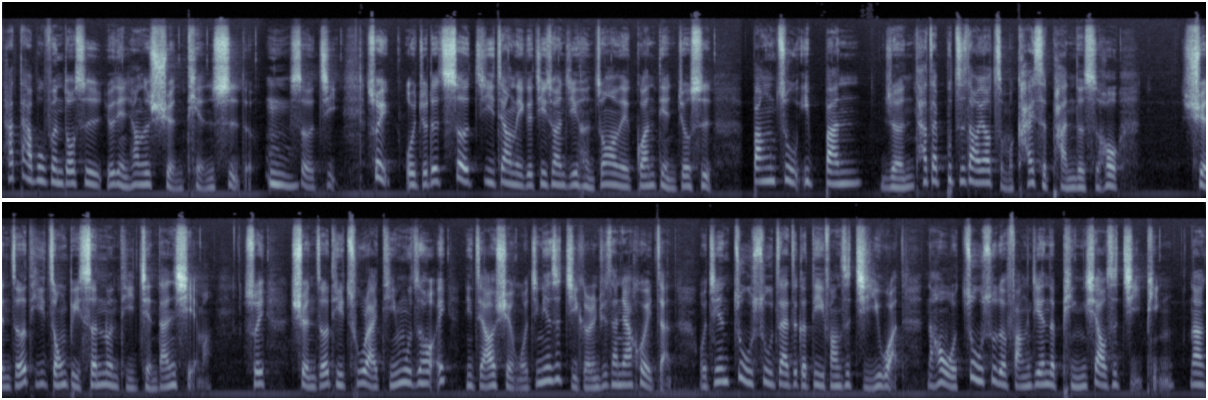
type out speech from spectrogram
它大部分都是有点像是选填式的嗯设计。所以我觉得设计这样的一个计算机很重要的一个观点，就是帮助一般人他在不知道要怎么开始盘的时候。选择题总比申论题简单写嘛，所以选择题出来题目之后，诶，你只要选我今天是几个人去参加会展，我今天住宿在这个地方是几晚，然后我住宿的房间的平效是几平，那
